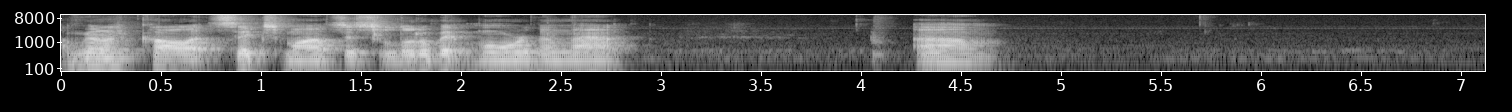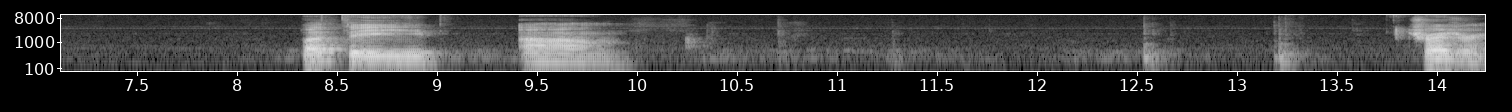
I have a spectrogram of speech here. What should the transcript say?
I'm going to call it six months. It's a little bit more than that. Um, but the um, treasury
